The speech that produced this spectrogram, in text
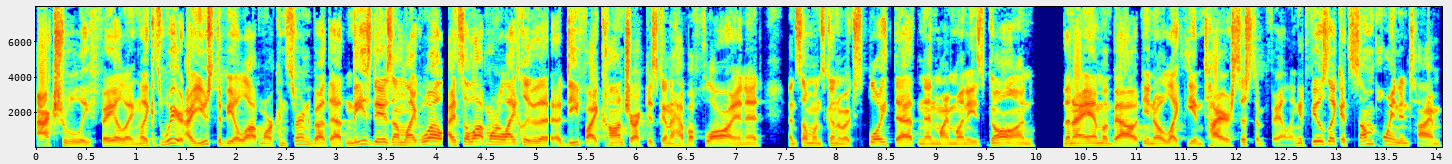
actually failing. Like it's weird. I used to be a lot more concerned about that. And these days I'm like, well, it's a lot more likely that a DeFi contract is going to have a flaw in it and someone's going to exploit that and then my money's gone than I am about, you know, like the entire system failing. It feels like at some point in time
